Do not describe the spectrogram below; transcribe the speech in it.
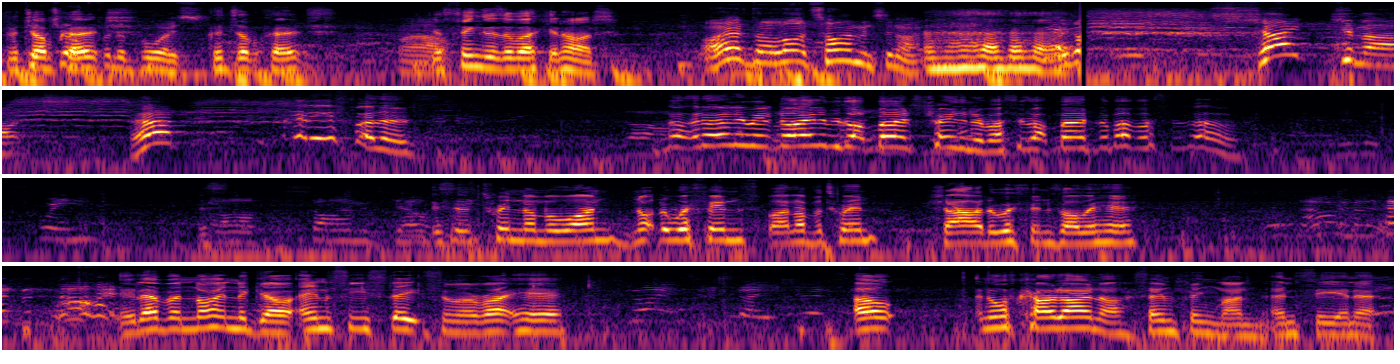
Good job, job coach. for the boys. Good job, coach. Wow. Your fingers are working hard. I have done a lot of timing tonight. Shake your marks. Up. Look at these fellas. Not, not only we, not only we got birds training above us, we've got birds above us as well. Twin Simon's. This is twin number one, not the Wiffens, but another twin. Shout out the Wiffens while we're here. That was 11 9. 11 9 the girl, NC State somewhere right here. Right into the station. Oh, North Carolina, same thing, man. NC in it.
